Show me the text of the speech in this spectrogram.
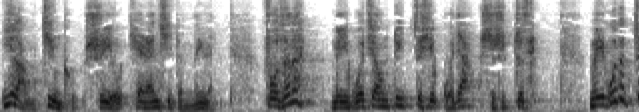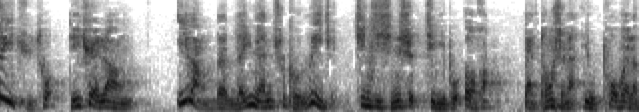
伊朗进口石油、天然气等能源，否则呢，美国将对这些国家实施制裁。美国的这一举措的确让伊朗的能源出口锐减，经济形势进一步恶化，但同时呢，又破坏了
